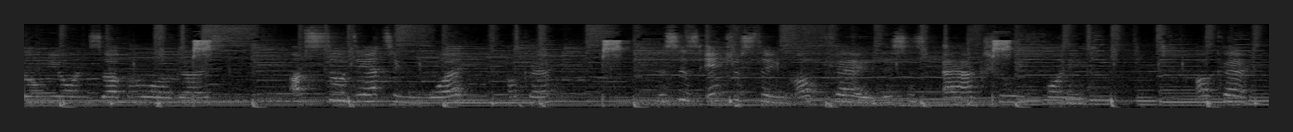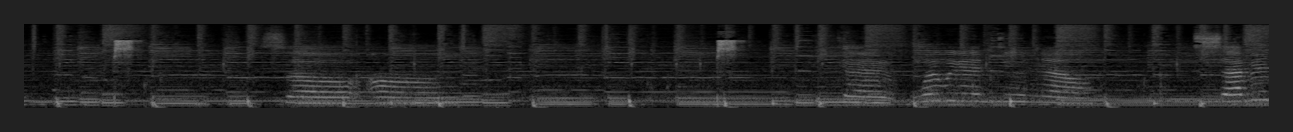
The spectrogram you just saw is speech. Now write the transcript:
Romeo and Zup. Hello, guys. I'm still dancing. What? Okay. This is interesting. Okay, this is actually funny. Okay. So, um. Okay, what are we gonna do now? Seven?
